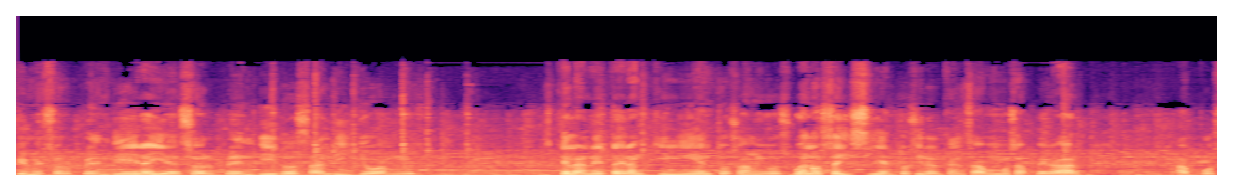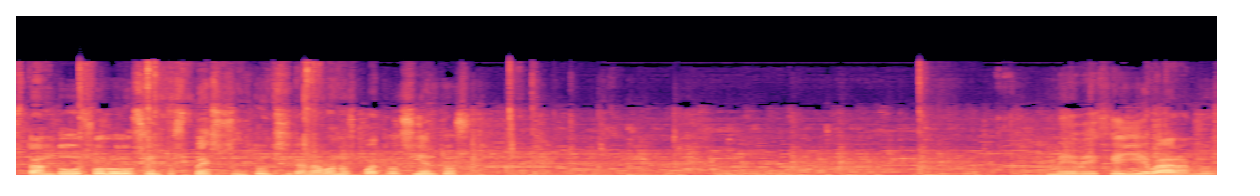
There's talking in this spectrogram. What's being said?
que me sorprendiera y el sorprendido salí yo, amigos. Es que la neta eran 500, amigos. Bueno, 600 si le alcanzábamos a pegar apostando solo 200 pesos, entonces ganábamos 400. Me dejé llevar, amigos.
